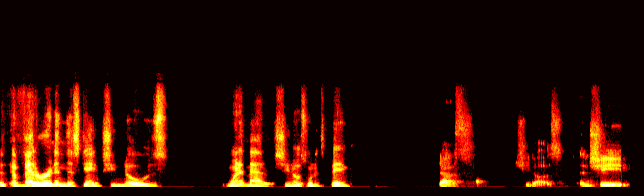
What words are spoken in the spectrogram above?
a- a veteran in this game. She knows when it matters. She knows when it's big. Yes, she does. And she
